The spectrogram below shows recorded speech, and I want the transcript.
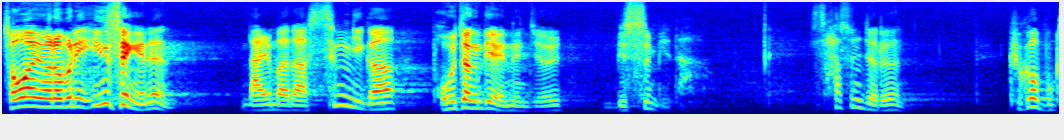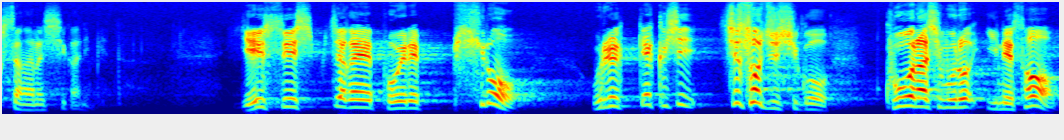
저와 여러분의 인생에는 날마다 승리가 보장되어 있는 줄 믿습니다. 사순절은 그거 묵상하는 시간입니다. 예수의 십자가의 보혈의 피로 우리를 깨끗이 씻어 주시고 구원하심으로 인해서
